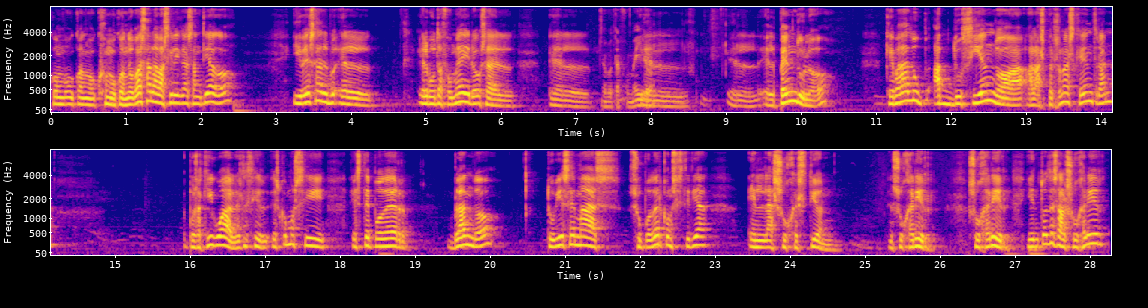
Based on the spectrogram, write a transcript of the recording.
como, cuando vas a la Basílica de Santiago y ves el, el, el o sea, el, el, El el, péndulo que va abduciendo a, a las personas que entran, pues aquí igual, es decir, es como si este poder blando tuviese más, su poder consistiría en la sugestión, en sugerir, sugerir. Y entonces al sugerir,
